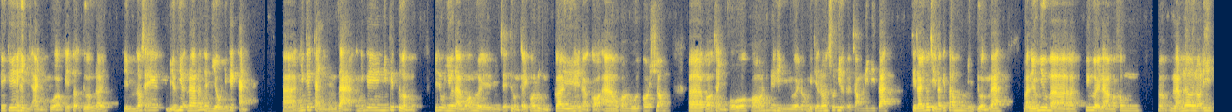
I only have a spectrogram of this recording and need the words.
cái cái hình ảnh của cái tự tướng đấy thì nó sẽ biến hiện ra rất là nhiều những cái cảnh à, những cái cảnh giả những cái những cái tưởng ví dụ như là mỗi người mình sẽ tưởng thấy có rừng cây hay là có ao có núi có sông à, có thành phố có những cái hình người nó người kia nó xuất hiện ở trong nimitta thì đấy nó chỉ là cái tâm mình tưởng ra. Và nếu như mà cái người nào mà không ờ, làm nơ nó đi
